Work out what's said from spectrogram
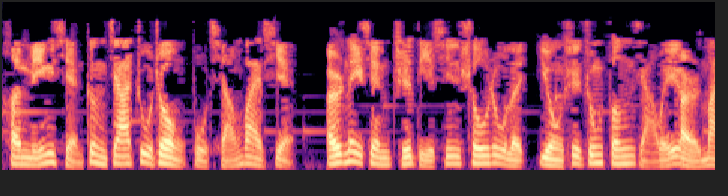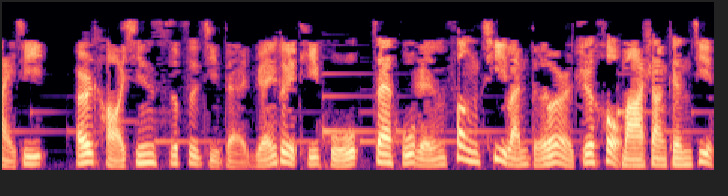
很明显更加注重补强外线，而内线只底薪收入了勇士中锋贾维尔麦基。而考辛斯自己的原队鹈鹕在湖人放弃兰德尔之后，马上跟进，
